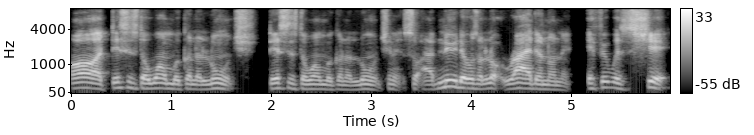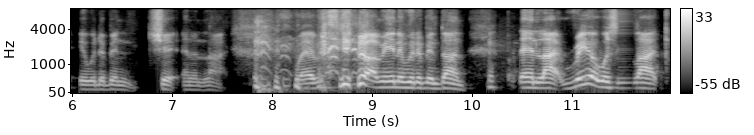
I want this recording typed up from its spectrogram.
"Oh, this is the one we're gonna launch. This is the one we're gonna launch." In it. So I knew there was a lot riding on it. If it was shit, it would have been shit, and then like whatever, you know what I mean? It would have been done. But then like Rio was like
